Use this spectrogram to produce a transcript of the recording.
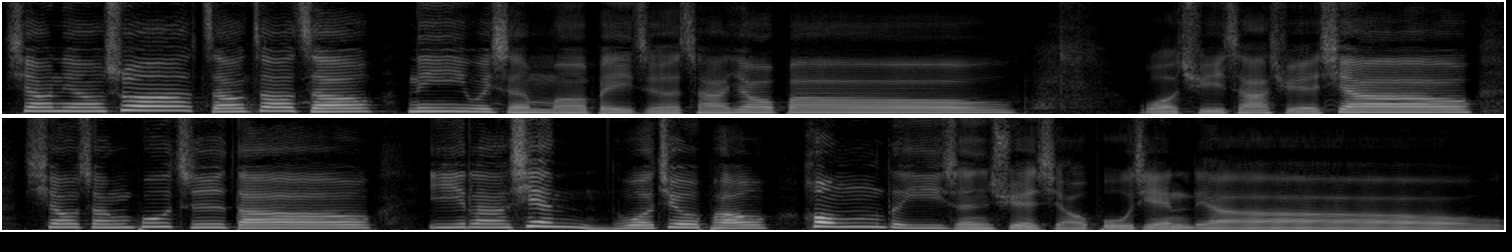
小鸟说早早早，你为什么背着炸药包？我去炸学校，校长不知道，一拉线我就跑，轰的一声，学校不见了。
